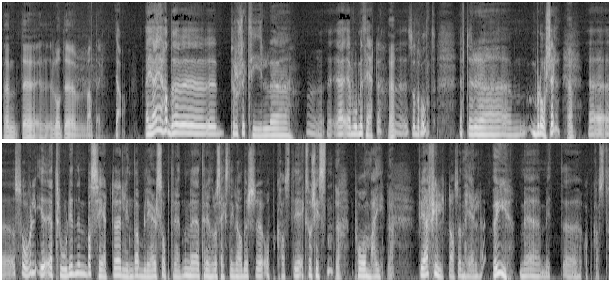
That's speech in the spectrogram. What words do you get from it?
den, Det loddet vant jeg. Ja. Jeg hadde øh, prosjektil øh, Jeg, vomiterte Ja. øh, så det holdt. Efter øh, blåskjell. Ja. Eh, Så vel, jeg tror de baserte Linda Blairs opptreden med 360 graders oppkast i Eksorsisten Ja. på meg. Ja. For jeg fylte altså en hel øy med mitt oppkast.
